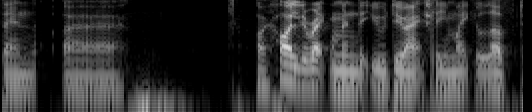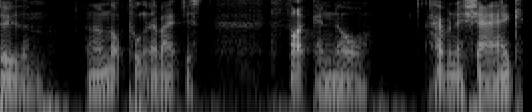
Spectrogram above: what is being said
then uh, I highly recommend that you do actually make love to them. And I'm not talking about just fucking or having a shag.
